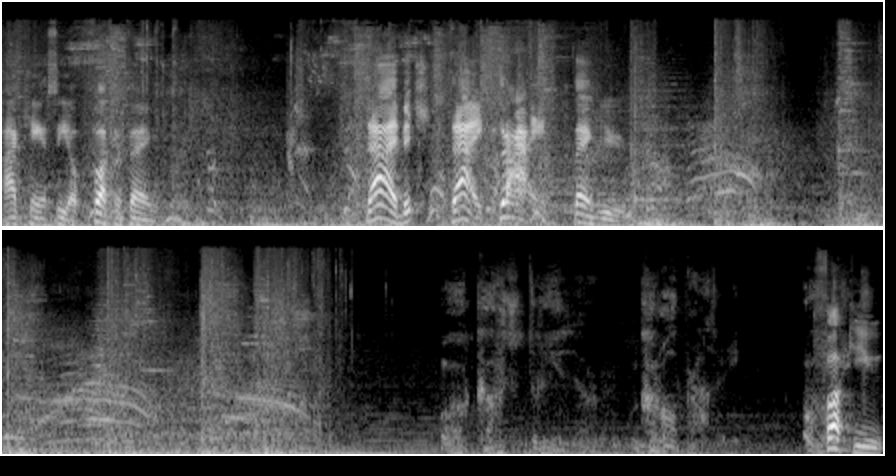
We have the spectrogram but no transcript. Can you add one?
I can't see a fucking thing. Die, bitch. Die. Die. Thank you. Fuck you.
